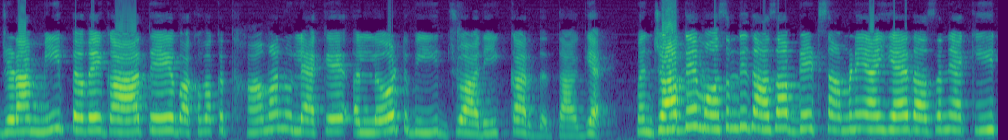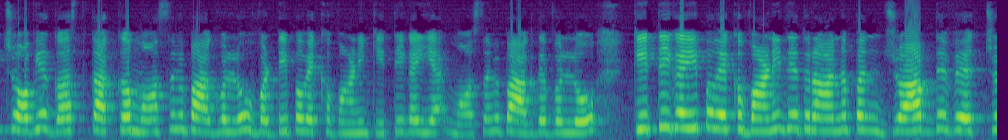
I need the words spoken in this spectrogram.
ਜਿਹੜਾ ਮੀਂਹ ਪਵੇਗਾ ਤੇ ਵੱਖ-ਵੱਖ ਥਾਵਾਂ ਨੂੰ ਲੈ ਕੇ ਅਲਰਟ ਵੀ ਜਾਰੀ ਕਰ ਦਿੱਤਾ ਗਿਆ ਹੈ। ਪੰਜਾਬ ਦੇ ਮੌਸਮ ਦੀ ਤਾਜ਼ਾ ਅਪਡੇਟ ਸਾਹਮਣੇ ਆਈ ਹੈ। ਦੱਸ ਦਿੰਦੇ ਹਾਂ ਕਿ 24 ਅਗਸਤ ਤੱਕ ਮੌਸਮ ਵਿਭਾਗ ਵੱਲੋਂ ਵੱਡੀ ਭਵਿੱਖਬਾਣੀ ਕੀਤੀ ਗਈ ਹੈ। ਮੌਸਮ ਵਿਭਾਗ ਦੇ ਵੱਲੋਂ ਕੀਤੀ ਗਈ ਭਵਿੱਖਬਾਣੀ ਦੇ ਦੌਰਾਨ ਪੰਜਾਬ ਦੇ ਵਿੱਚ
